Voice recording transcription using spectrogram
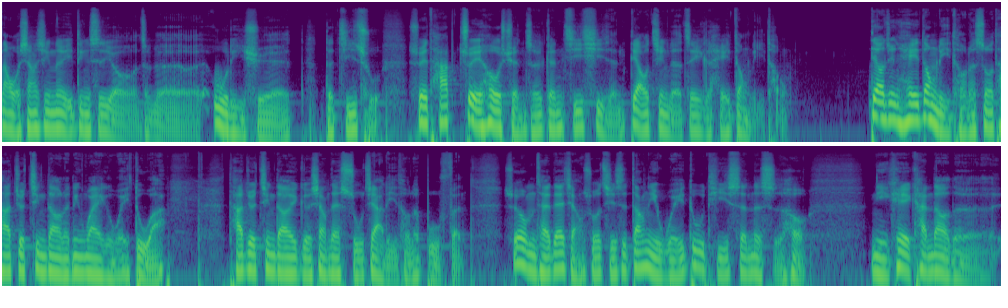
那我相信那一定是有这个物理学的基础，所以他最后选择跟机器人掉进了这个黑洞里头。掉进黑洞里头的时候，他就进到了另外一个维度啊，他就进到一个像在书架里头的部分。所以我们才在讲说，其实当你维度提升的时候，你可以看到的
